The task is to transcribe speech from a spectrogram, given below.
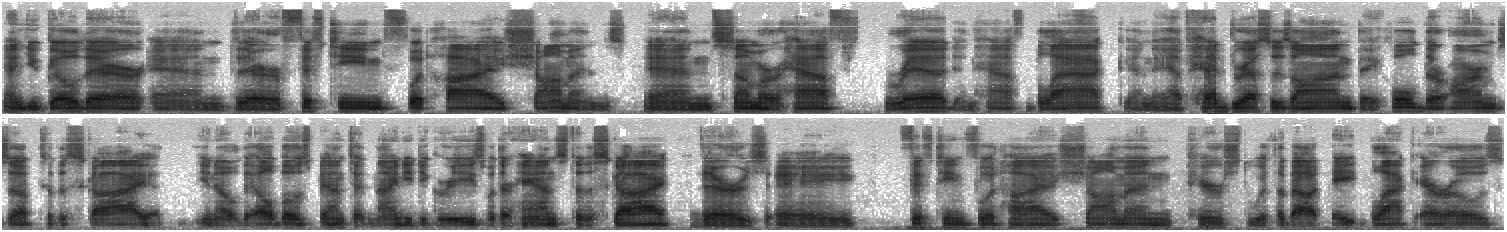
And you go there, and they're 15 foot high shamans, and some are half red and half black, and they have headdresses on. They hold their arms up to the sky at you know, the elbows bent at 90 degrees with their hands to the sky. There's a 15 foot high shaman pierced with about eight black arrows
